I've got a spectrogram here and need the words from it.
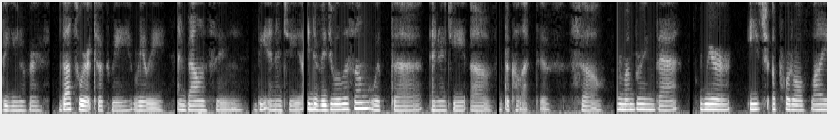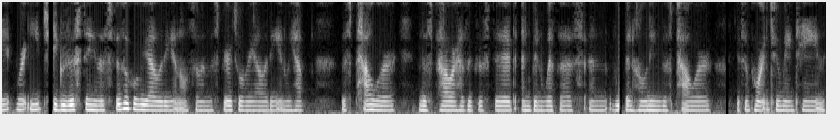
the universe. That's where it took me, really, and balancing the energy of individualism with the energy of the collective. So, remembering that we're each a portal of light, we're each existing in this physical reality and also in the spiritual reality, and we have this power, and this power has existed and been with us, and we've been honing this power. It's important to maintain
